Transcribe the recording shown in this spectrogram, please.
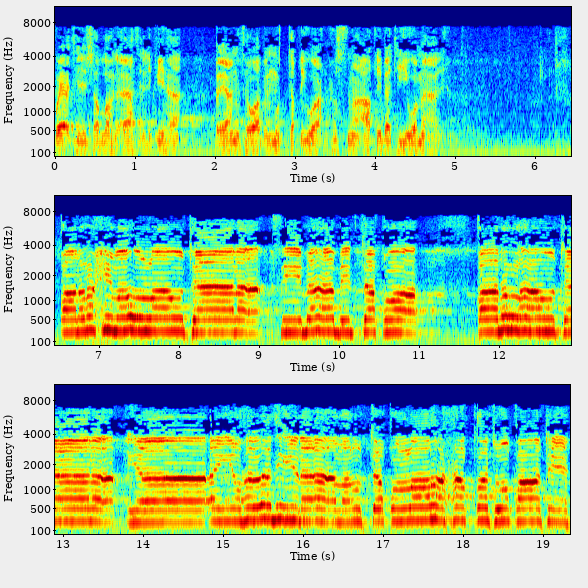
ويأتي إن شاء الله الآيات اللي فيها بيان ثواب المتقي وحسن عاقبته ومآله. قال رحمه الله تعالى في باب التقوى قال الله تعالى يا أيها الذين آمنوا اتقوا الله حق تقاته.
